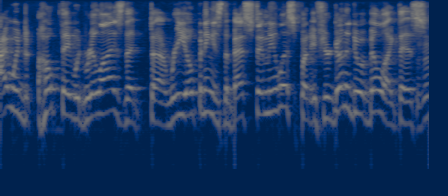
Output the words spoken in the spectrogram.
I would hope they would realize that uh, reopening is the best stimulus. But if you're going to do a bill like this, mm-hmm.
